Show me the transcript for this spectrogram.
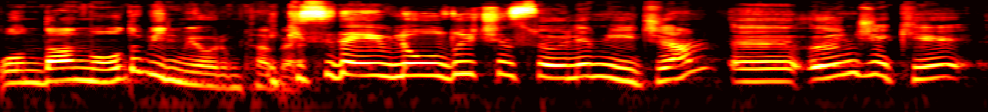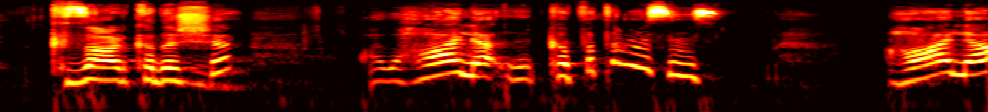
ondan mı oldu bilmiyorum tabii. İkisi de evli olduğu için söylemeyeceğim. Ee, önceki kız arkadaşı hala kapatır mısınız? Hala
